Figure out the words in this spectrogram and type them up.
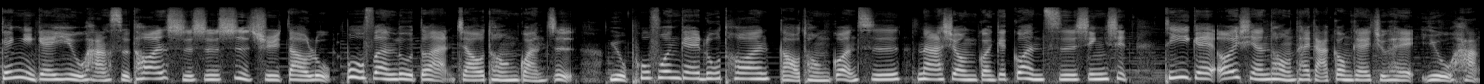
今日嘅游行时段实施市区道路部分路段交通管制，有部分嘅路段交通管制。那相关嘅管制信息。第一个我先同大家讲嘅就是游行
